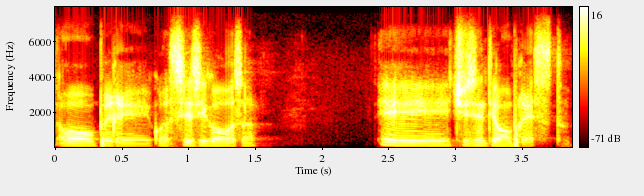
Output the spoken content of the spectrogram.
opere, qualsiasi cosa. E ci sentiamo presto.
